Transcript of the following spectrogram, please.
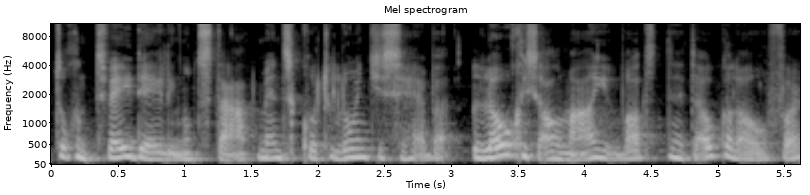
toch een tweedeling ontstaat. Mensen korte lontjes hebben. Logisch allemaal, je had het net ook al over.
